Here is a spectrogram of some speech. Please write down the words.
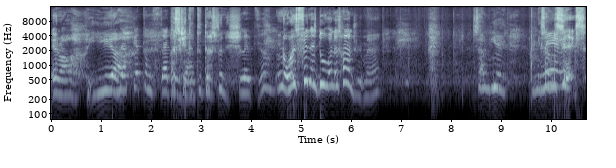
And uh yeah. Let's get some Let's done. get the let's finish. Let's, No, let's finish doing this hundred, man. 78. I mean 76.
